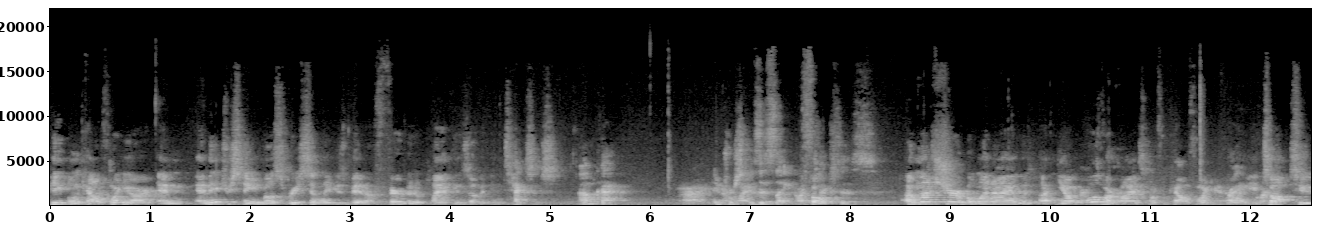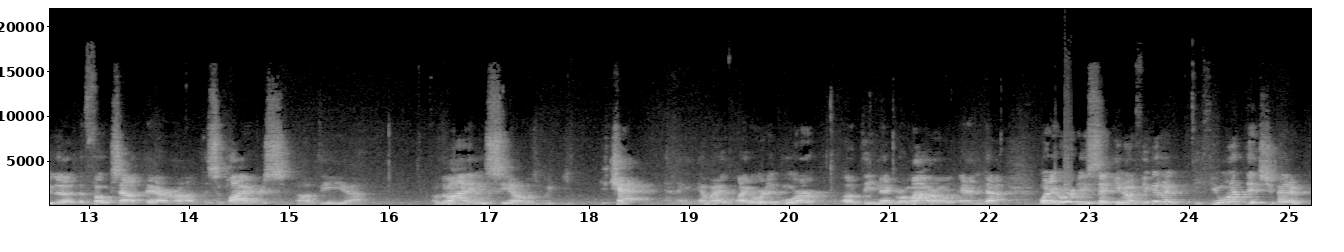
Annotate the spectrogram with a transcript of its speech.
People in California are, and, and interesting, most recently there's been a fair bit of plantings of it in Texas. Okay. All right, you know, Interesting. like- Is this like North Folks- Texas? I'm not sure, but when I was, uh, you know, all of our vines come from California. Right, when you right. talk to the, the folks out there, uh, the suppliers of the uh, of the vines, you know, we, you chat. And, they, and I, I ordered more of the Negro Amaro, and uh, when I ordered, he said, you know, if you're gonna, if you want this, you better,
